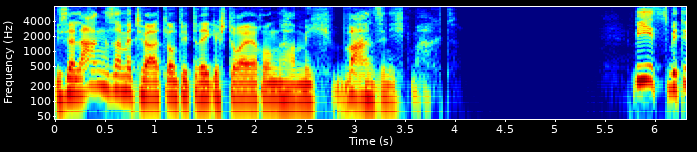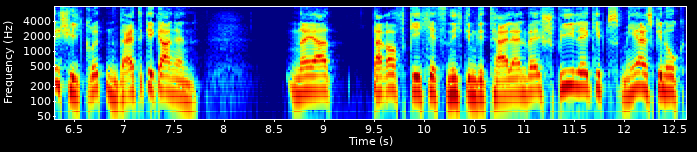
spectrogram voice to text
Dieser langsame Turtle und die träge Steuerung haben mich wahnsinnig gemacht. Wie ist's mit den Schildkröten weitergegangen? Naja, Darauf gehe ich jetzt nicht im Detail ein, weil Spiele gibt's mehr als genug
